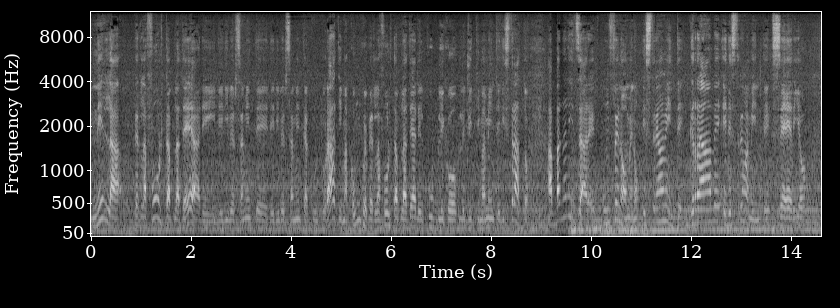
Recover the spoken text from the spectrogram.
nella per la folta platea dei, dei, diversamente, dei, diversamente, acculturati, ma comunque per la folta platea del pubblico legittimamente distratto, a banalizzare un fenomeno estremamente grave ed estremamente serio,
